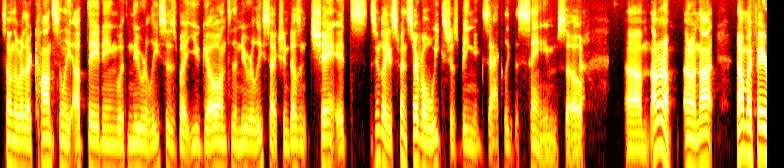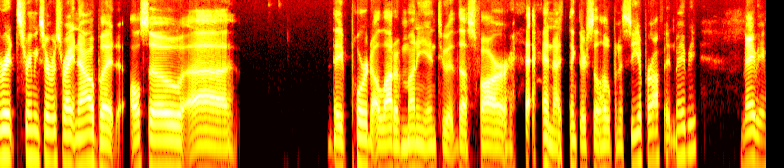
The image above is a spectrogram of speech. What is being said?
something where they're constantly updating with new releases, but you go onto the new release section, doesn't change. It's, it seems like it's been several weeks just being exactly the same. So, um, I don't know. I don't know. Not not my favorite streaming service right now, but also uh they've poured a lot of money into it thus far, and I think they're still hoping to see a profit, maybe. Maybe.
